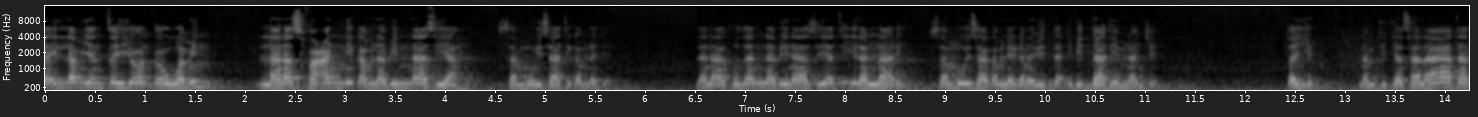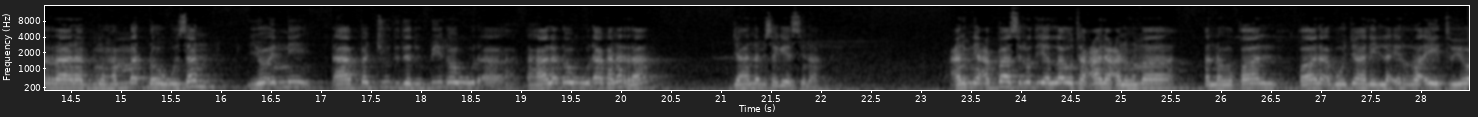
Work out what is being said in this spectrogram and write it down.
لئن لم ينتهي يون ومن لنصفعني قمنا بالناسية سمو إساتي قمنا جل لنأخذن بناسيتي إلى النار سمو إساء قمنا قمنا إبداد من أنجل طيب نمتك صلاة الرانا محمد دوسن yoo inni dhaabbachuu dide dubbii haala dhoowwuudha kanarra jahannam isa geessinaa. عن ابن عباس رضي الله تعالى عنهما أنه قال قال أبو جهل لئن رأيت يو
